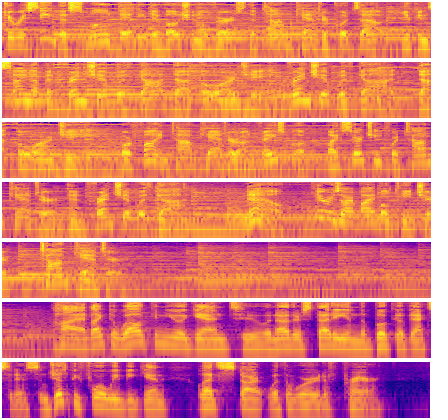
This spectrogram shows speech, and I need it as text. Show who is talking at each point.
Speaker 1: To receive this small daily devotional verse that Tom Cantor puts out, you can sign up at friendshipwithgod.org, friendshipwithgod.org, or find Tom Cantor on Facebook by searching for Tom Cantor and Friendship with God. Now, here is our Bible teacher, Tom Cantor.
Speaker 2: Hi, I'd like to welcome you again to another study in the book of Exodus. And just before we begin, let's start with a word of prayer.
